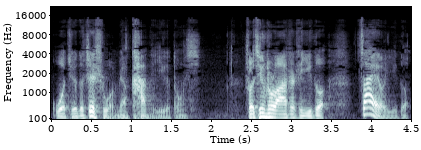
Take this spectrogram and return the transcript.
我觉得这是我们要看的一个东西。说清楚了啊，这是一个。再有一个，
